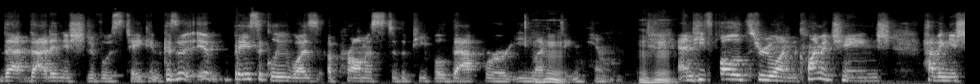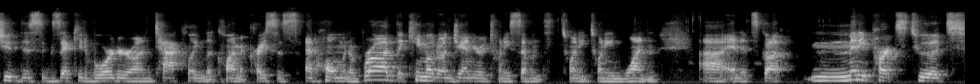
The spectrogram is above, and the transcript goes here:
that that initiative was taken because it, it, basically was a promise to the people that were electing mm-hmm. him. Mm-hmm. And he's followed through on climate change, having issued this executive order on tackling the climate crisis at home and abroad that came out on January 27th, 2021. Uh, and it's got many parts to it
